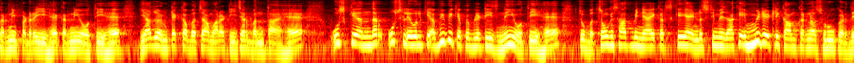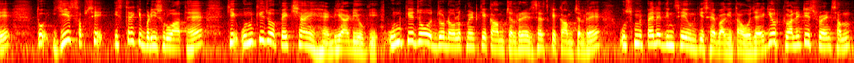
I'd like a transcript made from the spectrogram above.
करनी पड़ रही है, करनी होती है, या जो एम का बच्चा हमारा टीचर बनता है, उसके अंदर उस लेवल की अभी भी कैपेबिलिटीज़ नहीं होती है जो बच्चों के साथ भी न्याय कर सके या इंडस्ट्री में जाके इमीडिएटली काम करना शुरू कर दे। तो ये सबसे इस तरह की बड़ी शुरुआत है कि उनकी जो अपेक्षाएँ हैं डीआरडीओ की, उनके जो जो डेवलपमेंट के काम चल रहे हैं रिसर्च के काम चल रहे हैं उसमें पहले दिन से उनकी सहभागिता हो जाएगी और क्वालिटी स्टूडेंट्स हम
